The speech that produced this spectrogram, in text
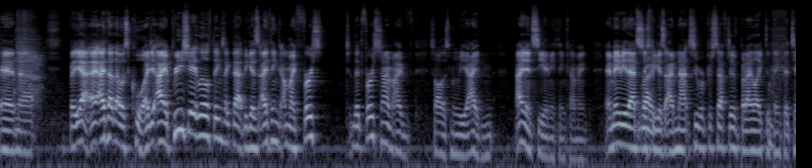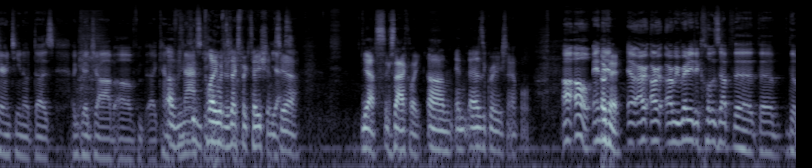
And uh, but yeah, I, I thought that was cool. I, I appreciate little things like that because I think on my first the first time I saw this movie, I didn't I didn't see anything coming. And maybe that's just Right. because I'm not super perceptive, but I like to think that Tarantino does a good job of uh, kind of, of playing with his expectations. Yes. Yeah. Yes, exactly. Um, and that is a great example. Uh, oh, and then, Okay. are, are, are we ready to close up the, the, the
